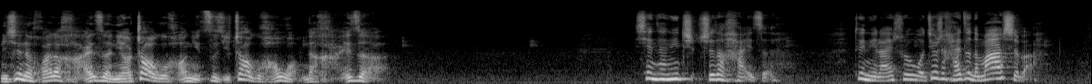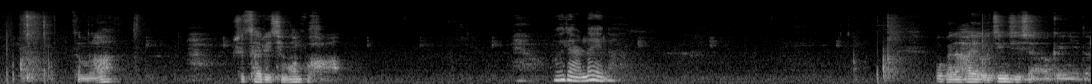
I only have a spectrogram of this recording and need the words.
你现在怀了孩子，你要照顾好你自己，照顾好我们的孩子。现在你只知道孩子，对你来说，我就是孩子的妈，是吧？怎么了？是蔡丽情况不好？没有我有点累了。我本来还有个惊喜想要给你的，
